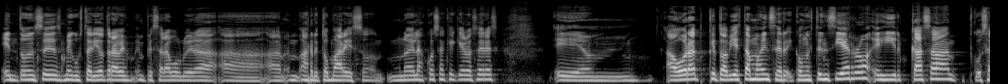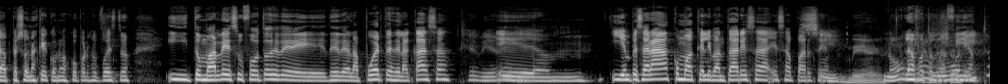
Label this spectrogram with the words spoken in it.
Entonces me gustaría otra vez empezar a volver a, a retomar eso. Una de las cosas que quiero hacer es eh, ahora que todavía estamos con este encierro, es ir casa, o sea, personas que conozco, por supuesto, y tomarle su foto desde, desde la puerta, desde la casa. Qué bien. Eh, y empezar a como a que levantar esa, esa parte. Sí. Bien. la fotografía. Muy bonito,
